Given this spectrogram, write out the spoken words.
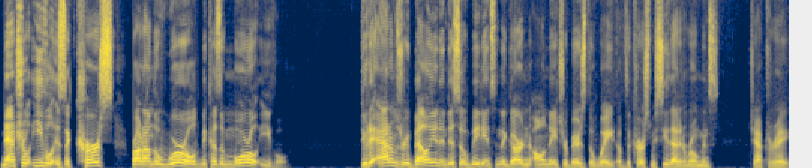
Natural evil is a curse brought on the world because of moral evil. Due to Adam's rebellion and disobedience in the garden, all nature bears the weight of the curse. We see that in Romans chapter 8.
